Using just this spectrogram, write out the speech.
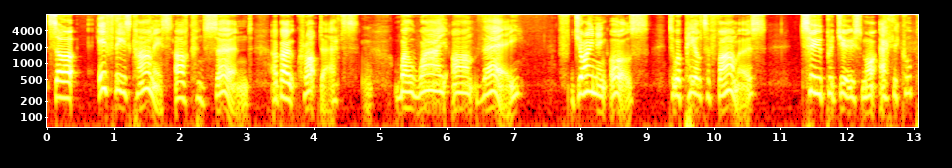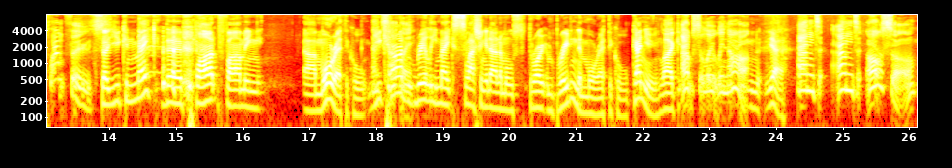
So if these carnists are concerned about crop deaths, well, why aren't they f- joining us to appeal to farmers to produce more ethical plant foods? So you can make the plant farming uh, more ethical. You can't really make slashing an animal's throat and breeding them more ethical, can you? Like, Absolutely not. yeah, and and also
